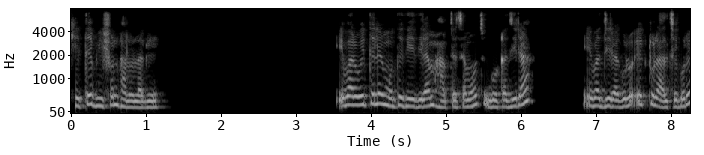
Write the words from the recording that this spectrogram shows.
খেতে ভীষণ ভালো লাগে। এবার ওই তেলের মধ্যে দিয়ে দিলাম হাফ চা চামচ গোটা জিরা। এবার জিরাগুলো একটু লালচে করে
